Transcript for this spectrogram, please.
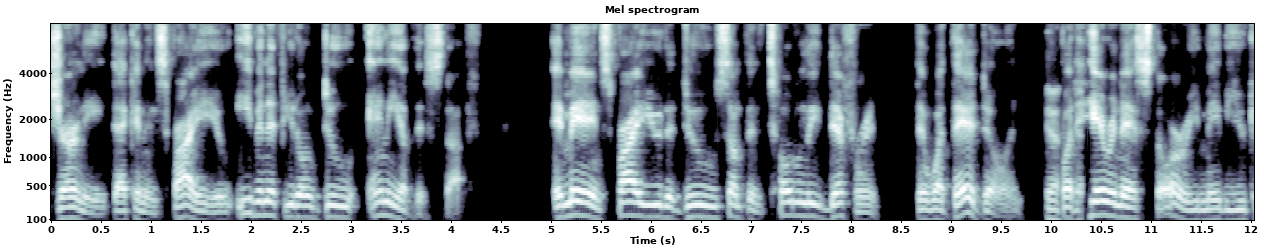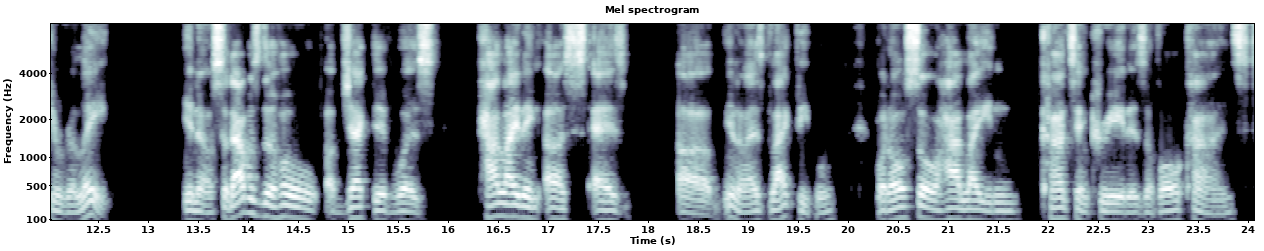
journey that can inspire you, even if you don't do any of this stuff. It may inspire you to do something totally different than what they're doing. Yeah. But hearing their story, maybe you can relate. You know, so that was the whole objective was highlighting us as uh, you know, as black people, but also highlighting content creators of all kinds.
